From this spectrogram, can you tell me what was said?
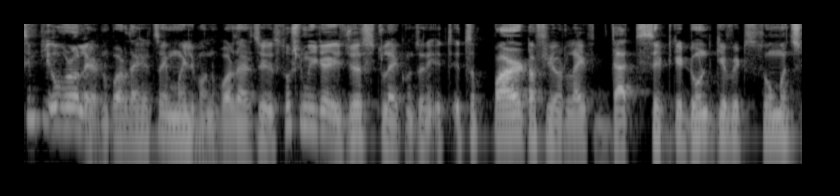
सिम्पली ओभरअल हेर्नु पर्दाखेरि चाहिँ मैले भन्नु पर्दाखेरि चाहिँ social media is just like हुन्छ नि it's it's a part of your life that set के don't give it so much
